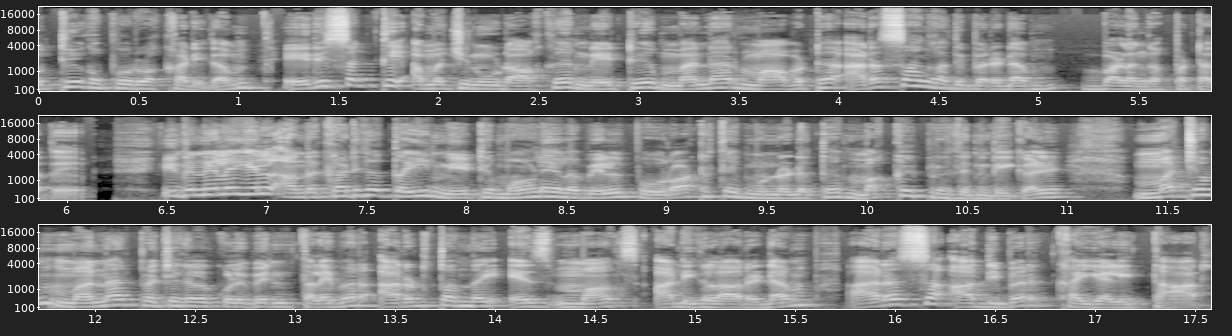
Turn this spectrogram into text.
உத்தியோகபூர்வ கடிதம் எரிசக்தி அமைச்சினூடாக நேற்று மன்னார் மாவட்ட அரசாங்க அதிபரிடம் வழங்கப்பட்டது. இந்த நிலையில் அந்த கடிதத்தை நேற்று மாலை அளவில் போராட்டத்தை முன்னெடுத்த மக்கள் பிரதிநிதிகள் மற்றும் மன்னார் பிரஜைகள் குழுவின் தலைவர் அருட்தந்தை எஸ் மார்க்ஸ் அடிகளாரிடம் அரச அதிபர் கையளித்தார்.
